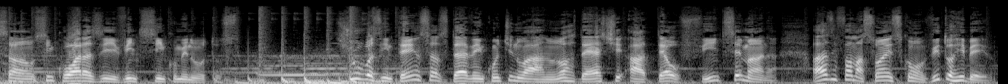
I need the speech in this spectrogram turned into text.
São 5 horas e 25 minutos. Chuvas intensas devem continuar no Nordeste até o fim de semana. As informações com Vitor Ribeiro.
